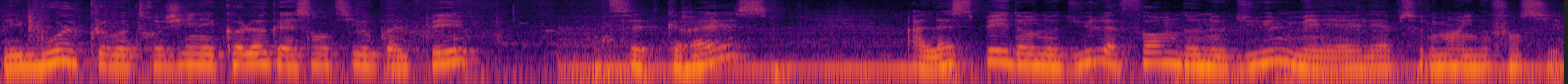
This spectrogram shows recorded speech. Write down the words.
Les boules que votre gynécologue a senties au palpé, cette graisse, a l'aspect d'un nodule, la forme d'un nodule, mais elle est absolument inoffensive.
